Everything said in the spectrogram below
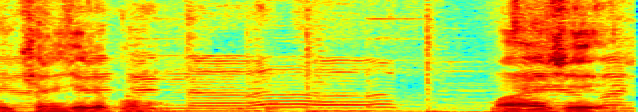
ওইখানে যেরকম মাহেশে মূর্তির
